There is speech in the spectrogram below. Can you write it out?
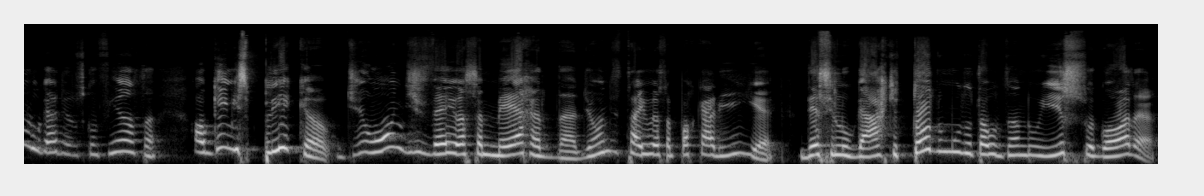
no lugar de desconfiança? Alguém me explica de onde veio essa merda, de onde saiu essa porcaria desse lugar que todo mundo está usando isso agora?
